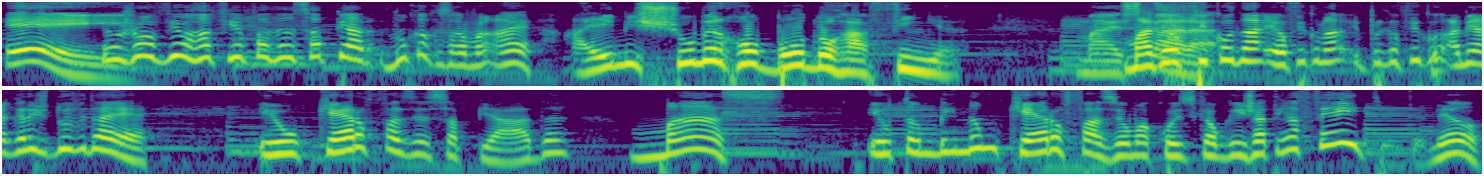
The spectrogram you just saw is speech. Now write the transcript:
Ei! eu já ouvi o Rafinha fazendo essa piada. Nunca vai falar, ah, é, a Amy Schumer roubou do Rafinha. Mas, Mas cara, eu fico na. Eu fico na. Porque eu fico. A minha grande dúvida é: eu quero fazer essa piada, mas eu também não quero fazer uma coisa que alguém já tenha feito, entendeu?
